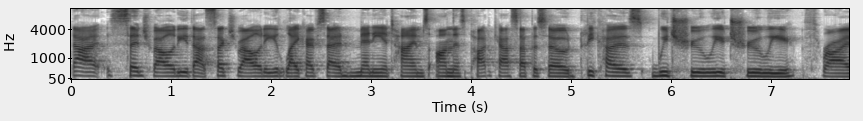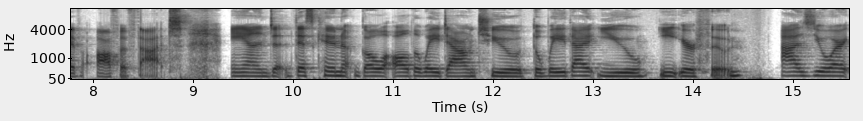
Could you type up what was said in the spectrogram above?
that sensuality, that sexuality, like I've said many a times on this podcast episode, because we truly, truly thrive off of that. And this can go all the way down to the way that you eat your food as you're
